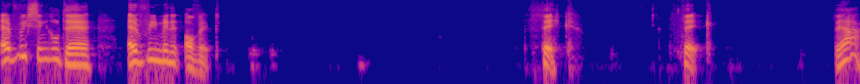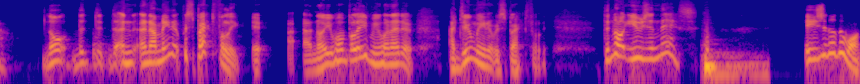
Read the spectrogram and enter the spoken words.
Every single day, every minute of it. Thick. Thick. They are. No, the, the, and, and I mean it respectfully. It, I know you won't believe me when I do. I do mean it respectfully. They're not using this. Here's another one.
